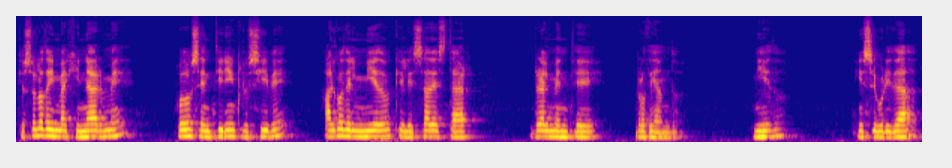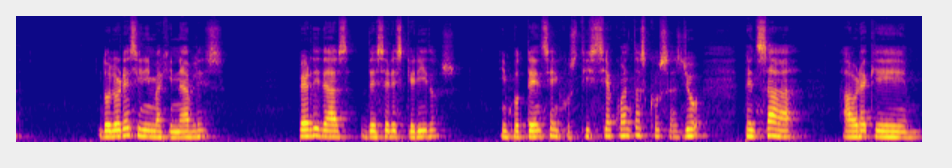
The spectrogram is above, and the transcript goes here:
que solo de imaginarme puedo sentir inclusive algo del miedo que les ha de estar realmente rodeando. Miedo, inseguridad, dolores inimaginables, pérdidas de seres queridos, impotencia, injusticia, cuántas cosas. Yo pensaba, ahora que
